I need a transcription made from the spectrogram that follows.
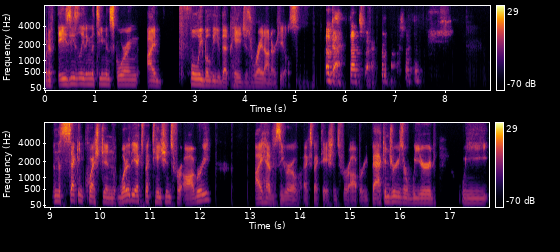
But if AZ's leading the team in scoring, I fully believe that Paige is right on her heels. Okay, that's fair from my perspective. And the second question What are the expectations for Aubrey? I have zero expectations for Aubrey. Back injuries are weird. We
